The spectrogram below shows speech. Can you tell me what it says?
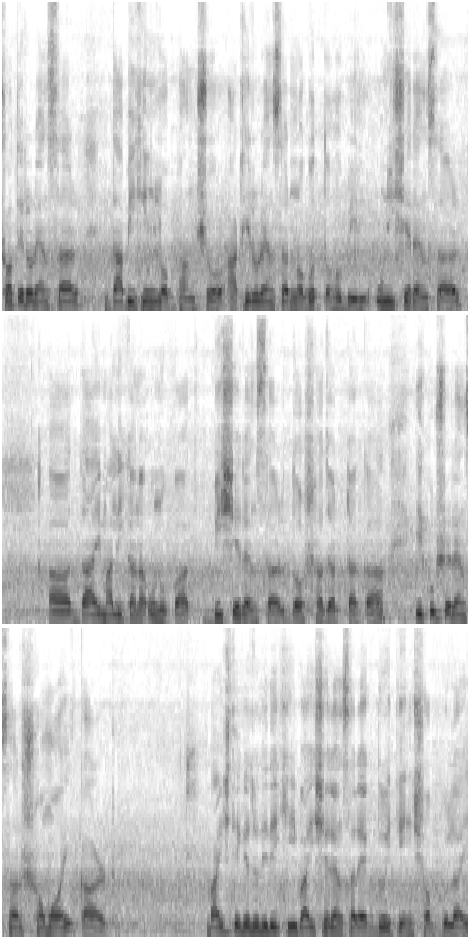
সতেরোর অ্যান্সার দাবিহীন লভ্যাংশ। আঠেরোর অ্যান্সার নগদ তহবিল। উনিশের অ্যান্সার দায় মালিকানা অনুপাত। বিশের অ্যান্সার দশ হাজার টাকা। একুশের অ্যান্সার সময় কার্ড। বাইশ থেকে যদি দেখি, বাইশের অ্যান্সার এক, দুই, তিন সবগুলাই।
